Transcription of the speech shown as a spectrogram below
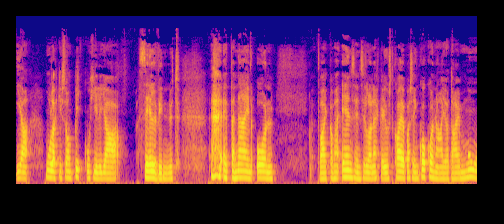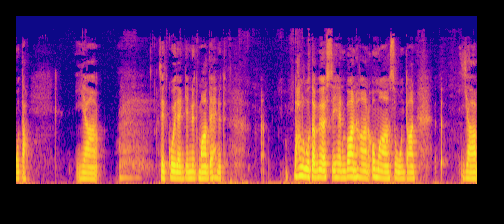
Ja mullekin se on pikkuhiljaa selvinnyt, että näin on. Että vaikka mä ensin silloin ehkä just kaipasin kokonaan jotain muuta. Ja sitten kuitenkin nyt mä oon tehnyt paluuta myös siihen vanhaan omaan suuntaan. Ja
